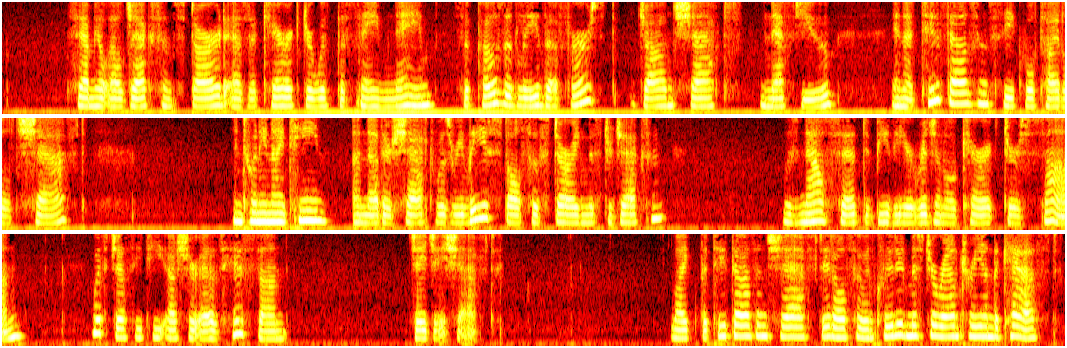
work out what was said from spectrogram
Samuel L. Jackson starred as a character with the same name, supposedly the first John Shaft's nephew, in a 2000 sequel titled Shaft. In 2019, another Shaft was released, also starring Mr. Jackson was now said to be the original character's son, with Jesse T. Usher as his son, J.J. Shaft. Like the 2000 Shaft, it also included Mr. Roundtree in the cast.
